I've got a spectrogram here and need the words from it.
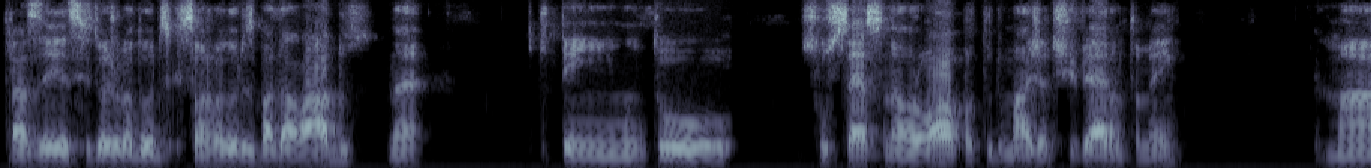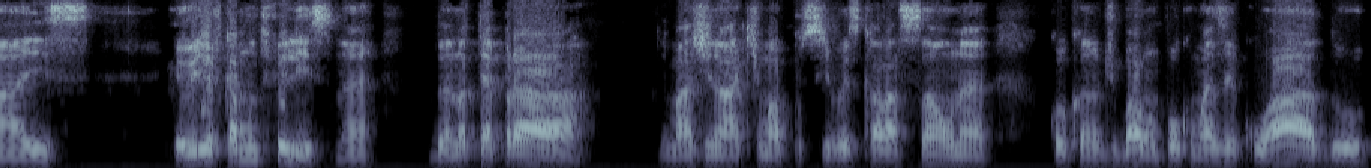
trazer esses dois jogadores que são jogadores badalados, né? Que tem muito sucesso na Europa, tudo mais, já tiveram também. Mas eu iria ficar muito feliz, né? Dando até para imaginar aqui uma possível escalação, né? Colocando de bala um pouco mais recuado,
